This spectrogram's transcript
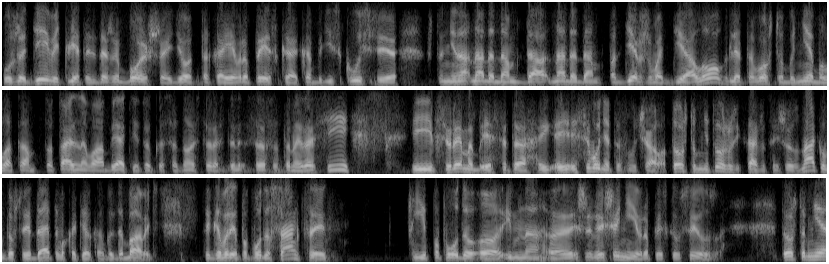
уже 9 лет или даже больше идет такая европейская как бы, дискуссия, что не на, надо нам да, надо нам поддерживать диалог для того, чтобы не было там тотального объятия только с одной стороны, со стороны России. И все время, если это, и сегодня это звучало. То, что мне тоже кажется еще знаком, то, что я до этого хотел как бы добавить. Ты говорил по поводу санкций и по поводу э, именно э, решения Европейского Союза. То, что мне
